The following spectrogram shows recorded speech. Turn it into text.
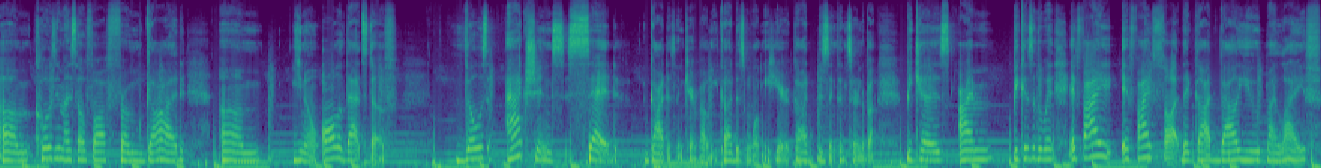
um, closing myself off from God, um, you know, all of that stuff. Those actions said, God doesn't care about me. God doesn't want me here. God isn't concerned about because I'm because of the way if I if I thought that God valued my life,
